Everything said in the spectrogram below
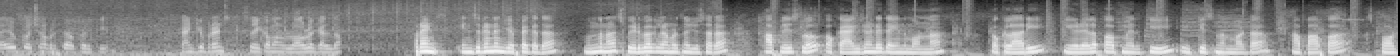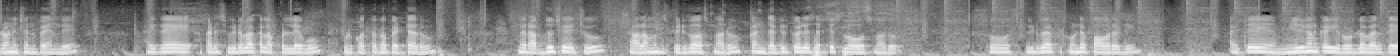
లైవ్కి వచ్చిన ప్రతి ఒక్కరికి. థ్యాంక్ యూ ఫ్రెండ్స్ సో ఇక మనం బ్లాగ్లోకి వెళ్దాం. ఫ్రెండ్స్ ఇన్సిడెంట్ అని చెప్పే కదా. ముందున స్పీడ్ బ్రేక్ కనబడుతుంది చూసారా? ఆ ప్లేస్లో ఒక యాక్సిడెంట్ అయితే అయింది మొన్న. ఒక లారీ ఏడేళ్ళ పాప మీదకి ఎక్కిసిందనమాట ఆ పాప స్పాట్లోనే చనిపోయింది. అయితే అక్కడ స్పీడ్ బ్రేకర్లు అప్పుడు లేవు. ఇప్పుడు కొత్తగా పెట్టారు. మీరు అబ్జర్వ్ చేయొచ్చు. చాలామంది స్పీడ్గా వస్తున్నారు. కానీ దగ్గరికి వెళ్ళేసరికి స్లో అవుతున్నారు. సో స్పీడ్ బ్రేకర్కి ఉండే పవర్ అది. అయితే మీరు కనుక ఈ రోడ్లో వెళ్తే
